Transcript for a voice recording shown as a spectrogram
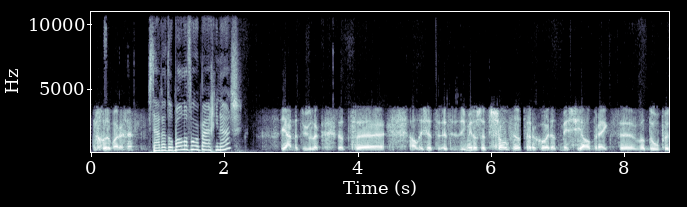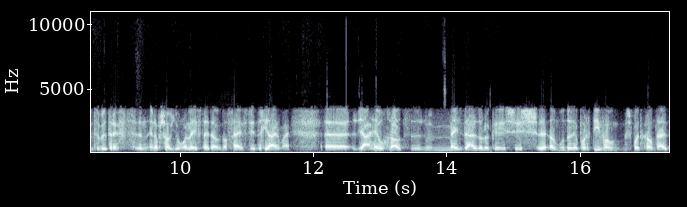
Goedemorgen. Staat het op alle voorpagina's? Ja, natuurlijk. Dat, uh, al is het, het, inmiddels het zoveel record dat Messi al breekt uh, wat doelpunten betreft. En, en op zo'n jonge leeftijd ook, nog 25 jaar. Maar uh, ja, heel groot. De meest duidelijke is, is El Mundo Deportivo, een sportkrant uit,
